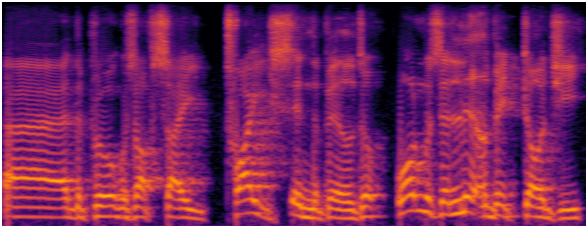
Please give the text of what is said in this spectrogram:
uh, the bloke was offside twice in the build up. One was a little bit dodgy.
